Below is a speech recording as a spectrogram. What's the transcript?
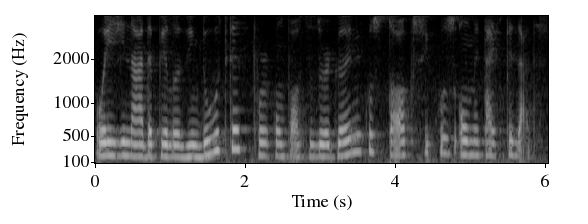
originada pelas indústrias, por compostos orgânicos, tóxicos ou metais pesados.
